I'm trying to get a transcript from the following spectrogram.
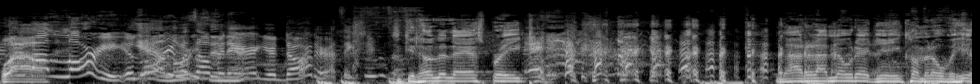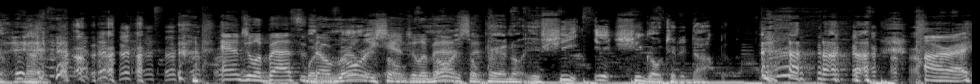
What about Lori? If Yeah, Lori was Lori's over in there. there. Your daughter, I think she was. To get her little ass sprayed. now that I know that, you ain't coming over here. Now, Angela Bassett, but though, really, Lori's so Angela Bassett. Lori's so Bassett. paranoid. If she it, she go to the doctor. All right.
